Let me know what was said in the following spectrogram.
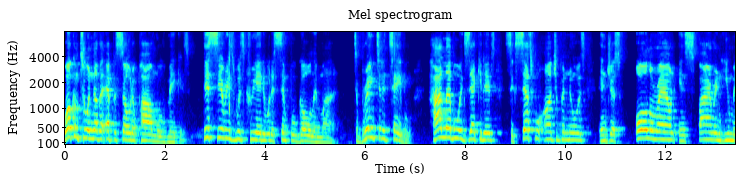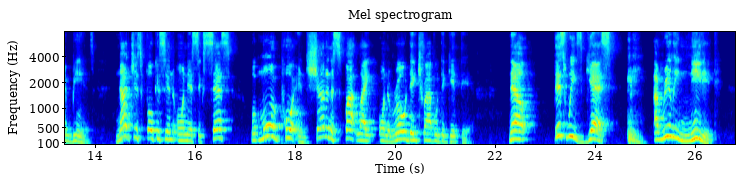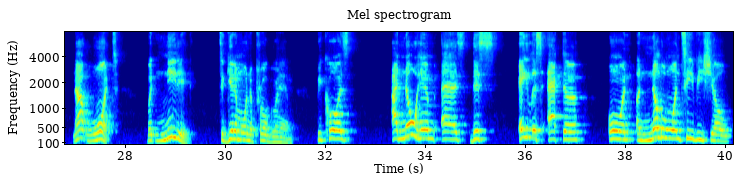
Welcome to another episode of Power Move Makers. This series was created with a simple goal in mind to bring to the table high level executives, successful entrepreneurs, and just all around inspiring human beings. Not just focusing on their success, but more important, shining a spotlight on the road they traveled to get there. Now, this week's guest, I really needed, not want, but needed to get him on the program because I know him as this A-list actor on a number one TV show,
